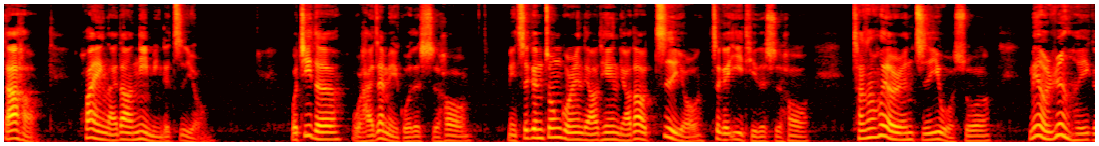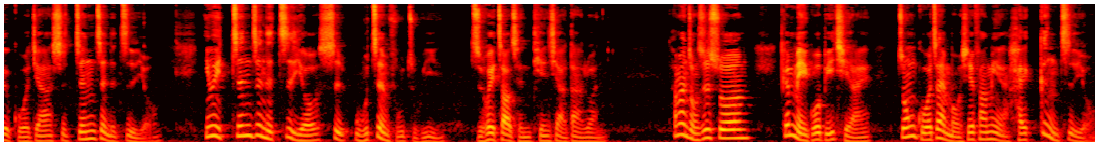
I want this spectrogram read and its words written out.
大家好，欢迎来到匿名的自由。我记得我还在美国的时候，每次跟中国人聊天，聊到自由这个议题的时候，常常会有人质疑我说，没有任何一个国家是真正的自由，因为真正的自由是无政府主义，只会造成天下大乱。他们总是说，跟美国比起来，中国在某些方面还更自由。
